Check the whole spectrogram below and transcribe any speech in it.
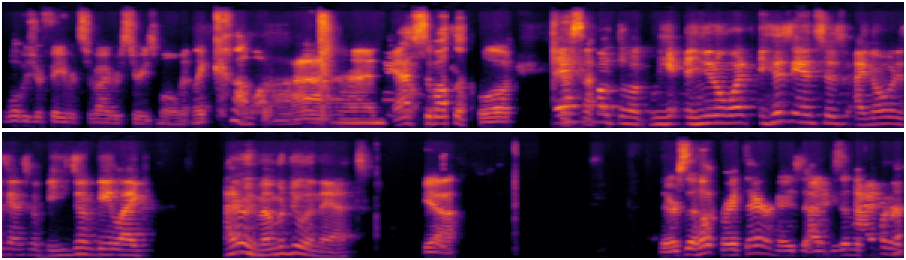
what was your favorite Survivor Series moment? Like, come on, ask about the hook. ask about the hook. We, And you know what? His answers, I know what his answer would be. He's gonna be like, I don't remember doing that. Yeah. There's the hook right there. He's, uh, he's in the corner.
